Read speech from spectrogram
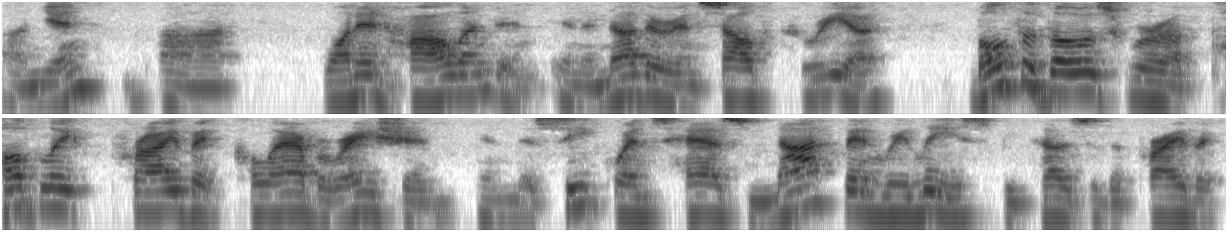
onion, uh, one in Holland and, and another in South Korea. Both of those were a public private collaboration, and the sequence has not been released because of the private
